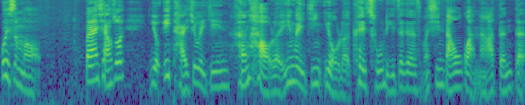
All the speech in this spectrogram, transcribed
为什么本来想说有一台就已经很好了，因为已经有了可以处理这个什么新导管啊等等，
